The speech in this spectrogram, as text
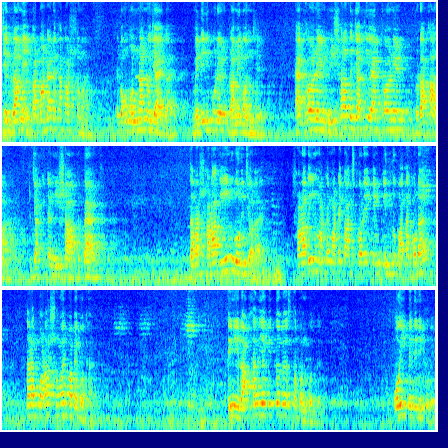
যে গ্রামে কাঠমাটারে থাকার সময় এবং অন্যান্য জায়গায় মেদিনীপুরের গ্রামেগঞ্জে এক ধরনের নিষাদ জাতীয়, এক ধরনের রাখাল, জাতিটা নিষাদ, ব্যাগ। তারা সারাদিন গরু চড়ায়, সারাদিন মাঠে মাঠে কাজ করে, কেউ কিন্তু পাতা করায় তারা পড়ার সময় পাবে কোথায়? তিনি রাখালিয়া বিদ্যালয় স্থাপন করলেন। ওই মেদিনীপুরে,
